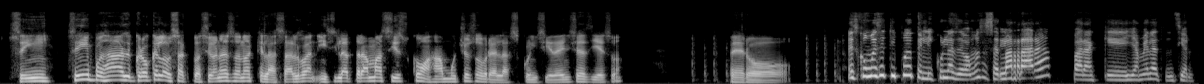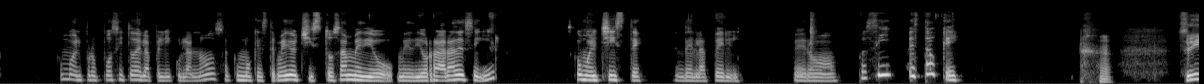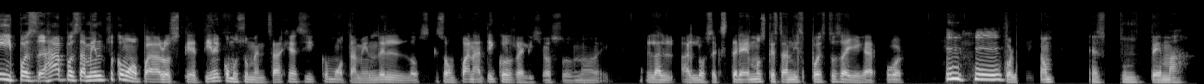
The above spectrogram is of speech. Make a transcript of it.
Sí, sí, pues ajá, creo que las actuaciones son las que la salvan. Y sí, la trama sí es como ajá, mucho sobre las coincidencias y eso. Pero Es como ese tipo de películas de vamos a hacerla rara para que llame la atención. Es como el propósito de la película, ¿no? O sea, como que esté medio chistosa, medio, medio rara de seguir. Es como el chiste de la peli. Pero, pues sí, está ok. sí, pues ajá, pues también es como para los que tienen como su mensaje así como también de los que son fanáticos religiosos, ¿no? De- la- a los extremos que están dispuestos a llegar por, por la religión. Es un tema,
